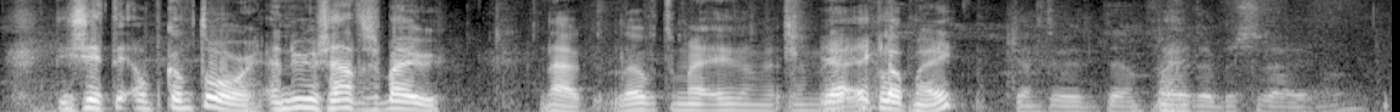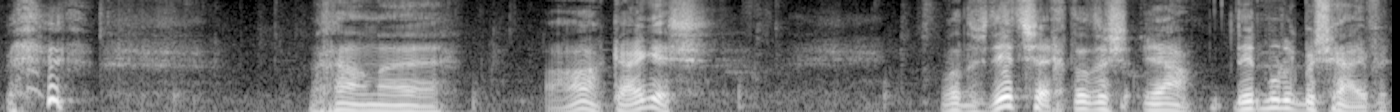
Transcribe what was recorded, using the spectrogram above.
die zit op kantoor. En nu zaten ze bij u. Nou, loopt u maar even mee. Ja, ik loop mee. Kunt u het dan verder beschrijven? We gaan. eh, Ah, kijk eens. Wat is dit zeg? Dat is, ja, dit moet ik beschrijven.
